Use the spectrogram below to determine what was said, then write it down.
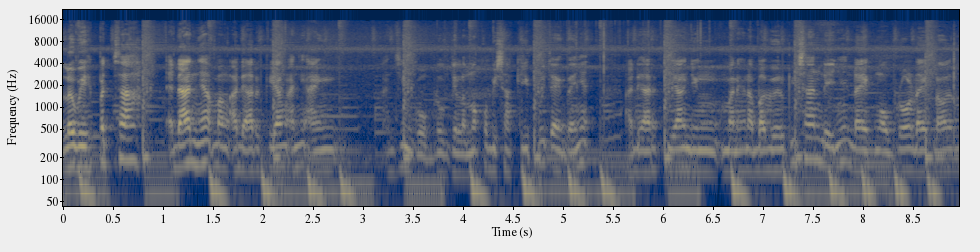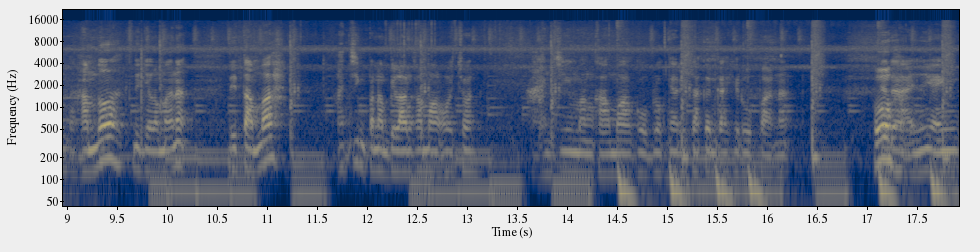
leuwih pecah, edannya Bang Adi Arkiang anjing aing anjing goblok jelema kok bisa kitu ceng teh nya. Adi Arkiang jeung manehna bageur pisan deui nya daek ngobrol daek naon humble di jelemana ditambah anjing penampilan Kamal Ocon anjing Mang Kamal goblok nyaritakeun kahirupana oh anjing anjing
